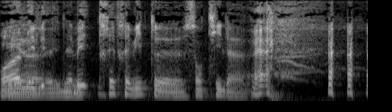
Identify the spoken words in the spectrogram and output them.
Ouais, mais, euh, il avait mais très très vite euh, senti la.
